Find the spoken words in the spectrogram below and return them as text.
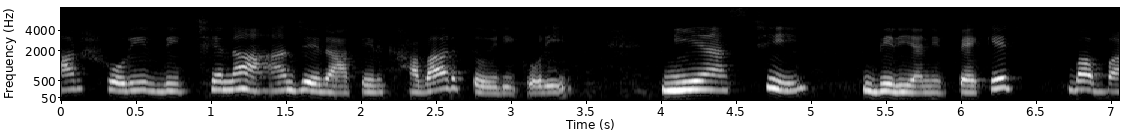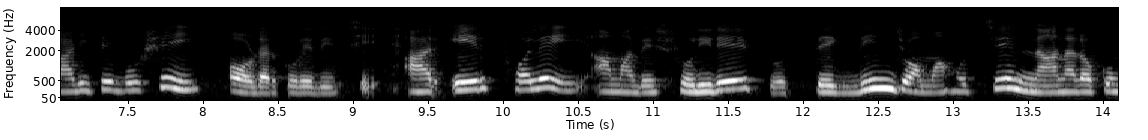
আর শরীর দিচ্ছে না যে রাতের খাবার তৈরি করি। নিয়ে আসছি বিরিয়ানির প্যাকেট বা বাড়িতে বসেই অর্ডার করে দিচ্ছি। আর এর ফলেই আমাদের শরীরে প্রত্যেক দিন জমা হচ্ছে নানা রকম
